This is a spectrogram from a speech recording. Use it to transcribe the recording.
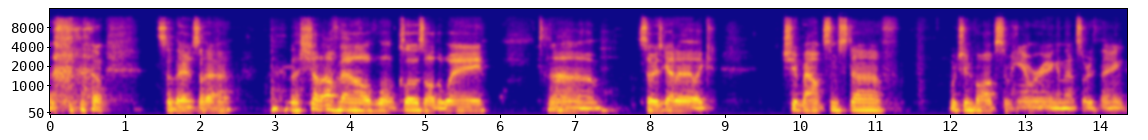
so there's uh, the shut off valve won't close all the way. Um, so he's got to like chip out some stuff, which involves some hammering and that sort of thing.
